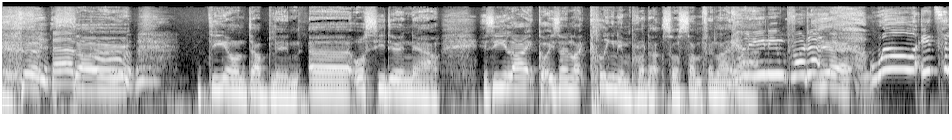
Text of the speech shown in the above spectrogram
his so, Dion Dublin, uh, what's he doing now? Is he like got his own like cleaning products or something like that? Cleaning products? Yeah. Well, it's a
